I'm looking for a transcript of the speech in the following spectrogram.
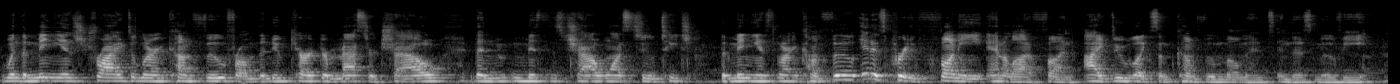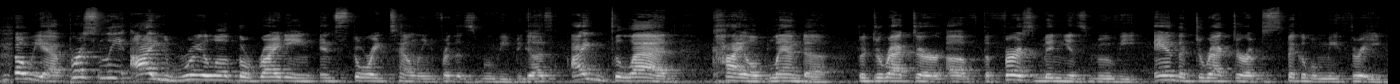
when the minions try to learn Kung Fu from the new character Master Chow. Then Mrs. Chow wants to teach the minions learn kung fu. It is pretty funny and a lot of fun. I do like some kung fu moments in this movie. So yeah, personally, I really love the writing and storytelling for this movie because I'm glad Kyle Balda, the director of the first Minions movie and the director of Despicable Me 3,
